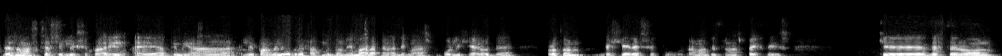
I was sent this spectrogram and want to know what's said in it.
Δεν θα μας ξεφτυλίσει η Παρή. Ε, απ' τη μία λυπάμαι λίγο που δεν θα έχουμε τον Νιμάρα απέναντί μας, που πολύ χαίρονται. Πρώτον, δεν χαίρεσαι που τραυματίζεται ένας παίχτης. Και δεύτερον,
